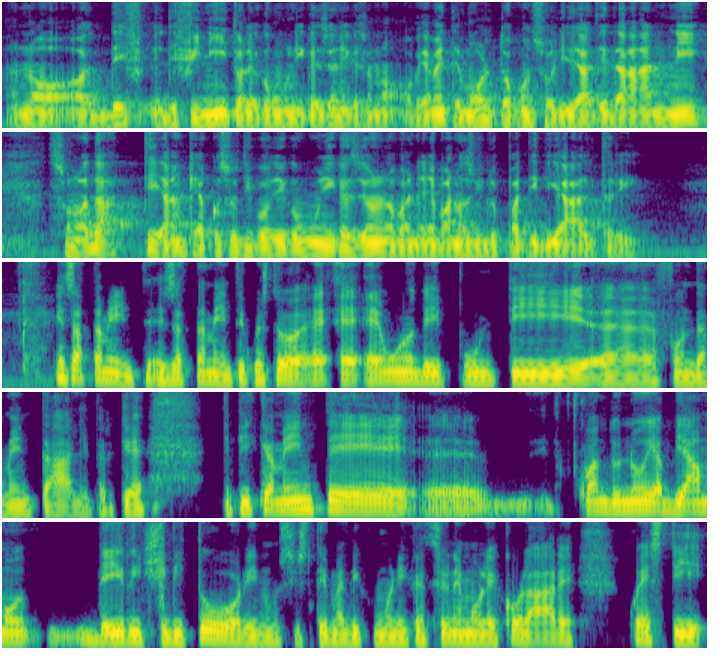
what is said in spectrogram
hanno eh, def- definito le comunicazioni, che sono ovviamente molto consolidate da anni, sono adatti anche a questo tipo di comunicazione o ne vanno sviluppati di altri. Esattamente, esattamente. Questo è, è uno dei punti eh, fondamentali perché tipicamente eh, quando noi abbiamo dei ricevitori in un sistema di comunicazione molecolare, questi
